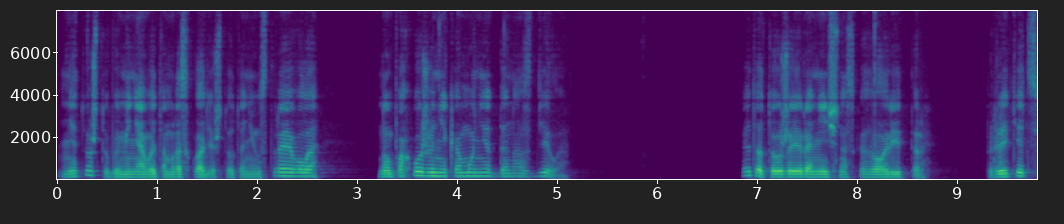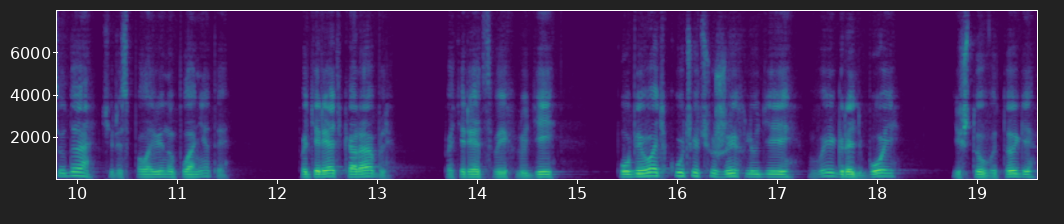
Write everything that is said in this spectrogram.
Не то чтобы меня в этом раскладе что-то не устраивало, но, похоже, никому нет до нас дела. «Это тоже иронично», — сказал Риттер. «Прилететь сюда, через половину планеты, потерять корабль, потерять своих людей, поубивать кучу чужих людей, выиграть бой, и что в итоге?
